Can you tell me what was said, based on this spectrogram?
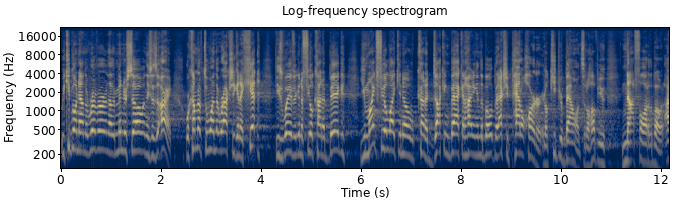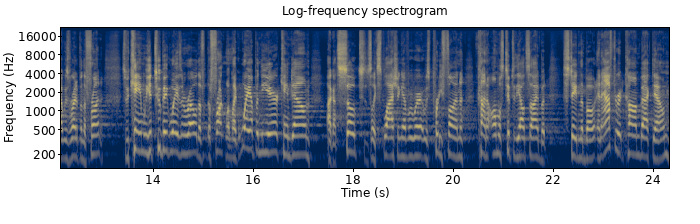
We keep going down the river, another minute or so, and he says, All right, we're coming up to one that we're actually going to hit. These waves are going to feel kind of big. You might feel like, you know, kind of ducking back and hiding in the boat, but actually paddle harder. It'll keep your balance, it'll help you not fall out of the boat. I was right up in the front. So we came, we hit two big waves in a row. The, the front went like way up in the air, came down. I got soaked. It's like splashing everywhere. It was pretty fun. Kind of almost tipped to the outside, but stayed in the boat. And after it calmed back down,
